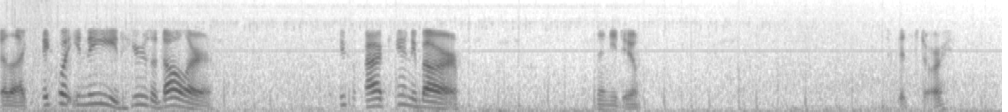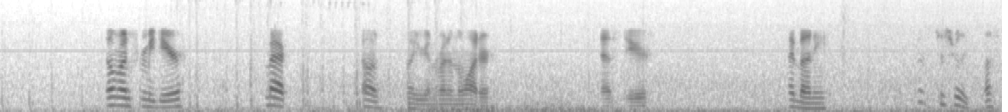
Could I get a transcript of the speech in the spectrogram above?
They're like, take what you need. Here's a dollar. You can buy a candy bar. And then you do. It's a good story. Don't run from me, dear. Come back. Oh, oh, you're gonna run in the water. Yes, dear. Hi, bunny. It's just really pleasant.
